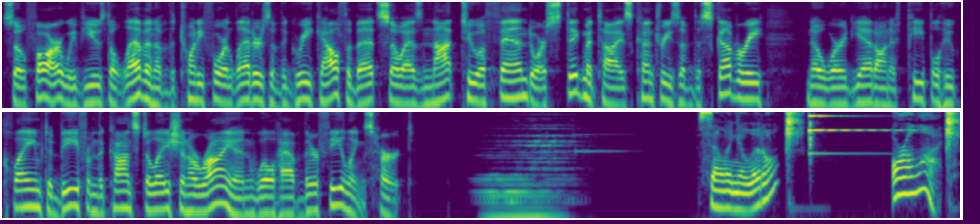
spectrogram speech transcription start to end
So far, we've used 11 of the 24 letters of the Greek alphabet so as not to offend or stigmatize countries of discovery. No word yet on if people who claim to be from the constellation Orion will have their feelings hurt. Selling a little or a lot?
